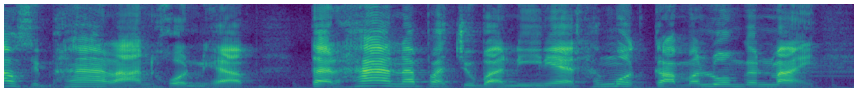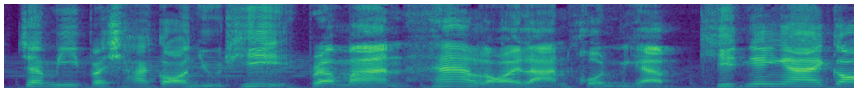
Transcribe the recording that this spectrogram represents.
95 ล้านคนครับ แต่ถ้าณปัจจุบันนี้เนี่ยทั้งหมดกลับมารวมกันใหม่ จะมีประชากรอยู่ที่ประมาณ 500 ล้านคนครับ คิดง่ายๆก็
